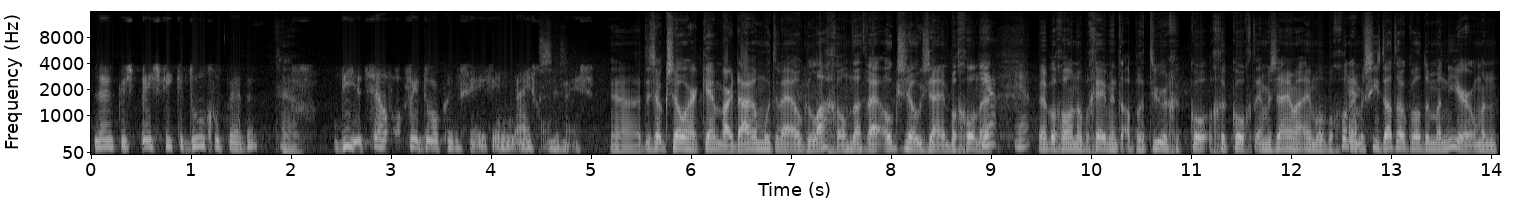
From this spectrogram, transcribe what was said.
leuke, specifieke doelgroep hebben. Ja die het zelf ook weer door kunnen geven in hun eigen Precies. onderwijs. Ja, het is ook zo herkenbaar. Daarom moeten wij ook lachen, omdat wij ook zo zijn begonnen. Ja, ja. We hebben gewoon op een gegeven moment apparatuur geko gekocht en we zijn maar eenmaal begonnen. Ja. En misschien is dat ook wel de manier om een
